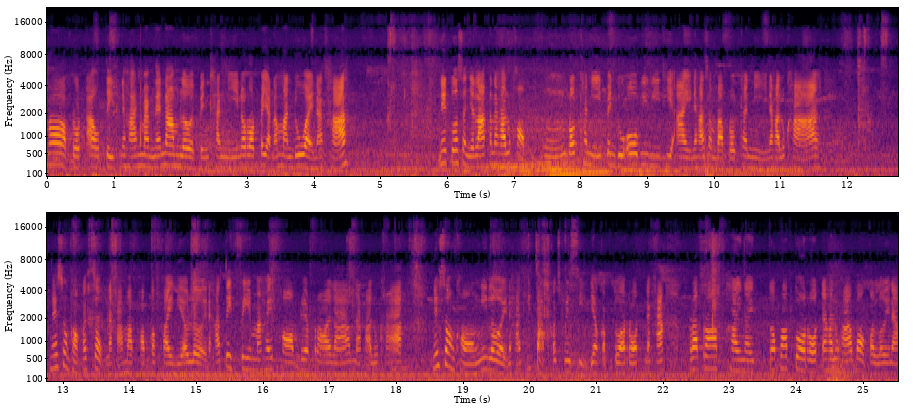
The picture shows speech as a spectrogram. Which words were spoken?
ชอบรถเอาติดนะคะแมมแนะนำเลยเป็นคันนี้นะรถประหยัดน้ำมันด้วยนะคะ ในตัวสัญลักษณ์นะคะลูกของ รถคันนี้เป็น Duo VVTi นะคะสำหรับรถคันนี้นะคะ ลูกค้า ในส่วนของกระจกนะคะ มาพร้อมกับไฟเลี้ยวเลยนะคะ ติดฟิล์มมาให้พร้อมเรียบร้อยแล้วนะคะ ลูกค้า ในส่วนของนี่เลยนะคะ ที่จับก็จะเป็นสีเดียวกับตัวรถนะคะ รอบๆภายในรอบๆตัวรถนะคะ ลูกค้าบอกก่อนเลยนะ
